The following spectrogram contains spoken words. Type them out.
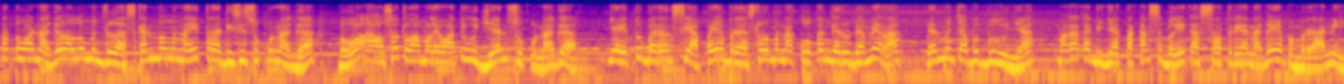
Tetua Naga lalu menjelaskan mengenai tradisi suku Naga bahwa Aosa telah melewati ujian suku Naga, yaitu barang siapa yang berhasil menaklukkan Garuda Merah dan mencabut bulunya, maka akan dinyatakan sebagai kasatria naga yang pemberani.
